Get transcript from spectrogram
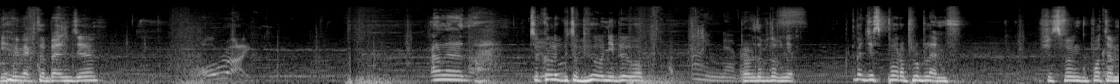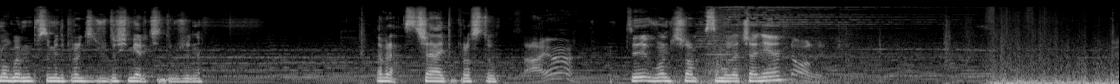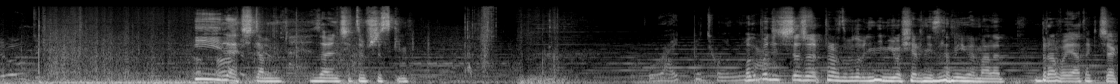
nie wiem jak to będzie, ale no, cokolwiek by to było, nie było, prawdopodobnie będzie sporo problemów. Przez swoją głupotę mogłem w sumie doprowadzić już do śmierci drużyny. Dobra, strzelaj po prostu. Ty włącz samoleczenie. I leć tam, zająć się tym wszystkim. Mogę powiedzieć szczerze, prawdopodobnie niemiłosiernie zlamiłem, ale brawo ja tak czy jak.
